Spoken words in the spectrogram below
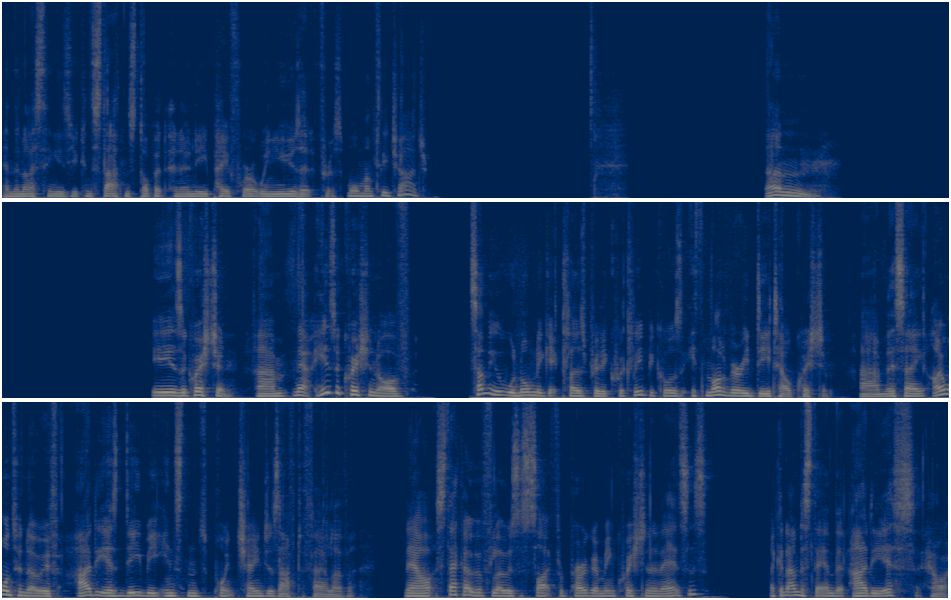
And the nice thing is you can start and stop it and only pay for it when you use it for a small monthly charge. Done. Here's a question. Um, now, here's a question of something that will normally get closed pretty quickly because it's not a very detailed question. Um, they're saying, I want to know if RDS DB instance point changes after failover. Now, Stack Overflow is a site for programming question and answers. I can understand that RDS, our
